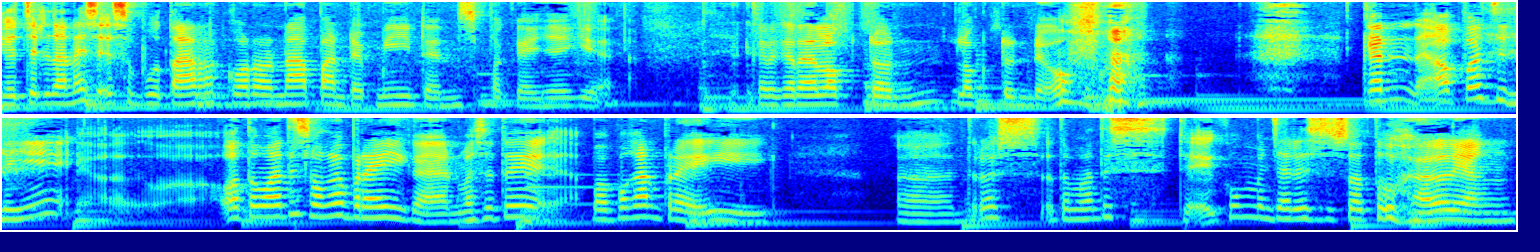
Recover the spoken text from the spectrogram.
Ya ceritanya sih seputar corona pandemi dan sebagainya ya. Gara-gara lockdown lockdown di omah. Kan apa jenenge? Eh, otomatis pokoknya prei kan. Maksudnya papa kan prei. Eh, terus otomatis dia itu mencari sesuatu hal yang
